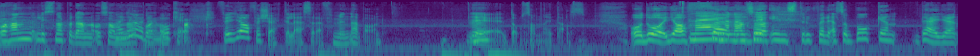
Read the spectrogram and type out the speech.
Och han lyssnar på den och somnar på en okay. kvart. För jag försökte läsa det för mina barn. Det, mm. De somnar inte alls. Och då, jag Nej, följde alltså, instruktioner. Alltså boken, det är ju en...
